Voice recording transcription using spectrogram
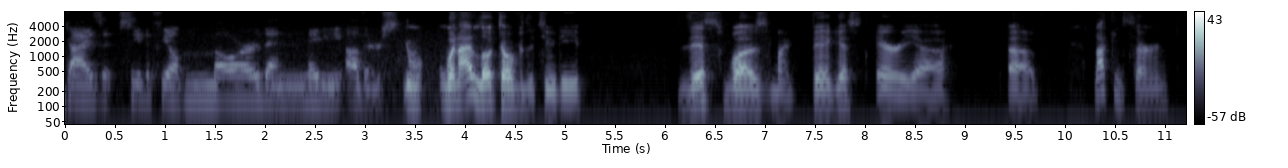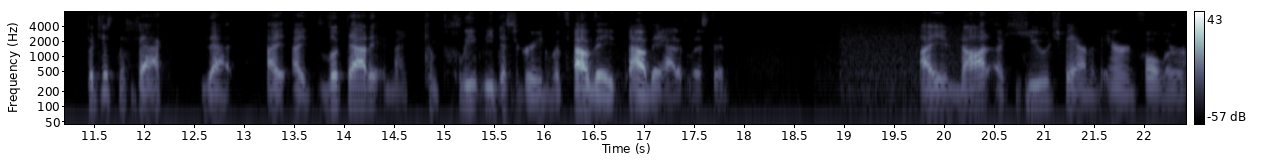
guys that see the field more than maybe others. When I looked over the two deep, this was my biggest area of not concern, but just the fact that I, I looked at it and I completely disagreed with how they how they had it listed. I am not a huge fan of Aaron Fuller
